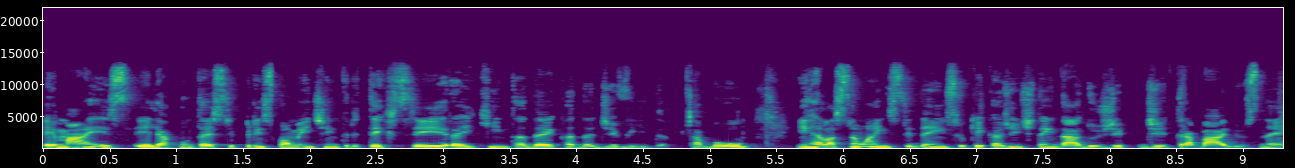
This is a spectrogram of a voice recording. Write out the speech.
é mais, ele acontece principalmente entre terceira e quinta década de vida, tá bom? Em relação à incidência, o que, que a gente tem dados de, de trabalhos, né?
